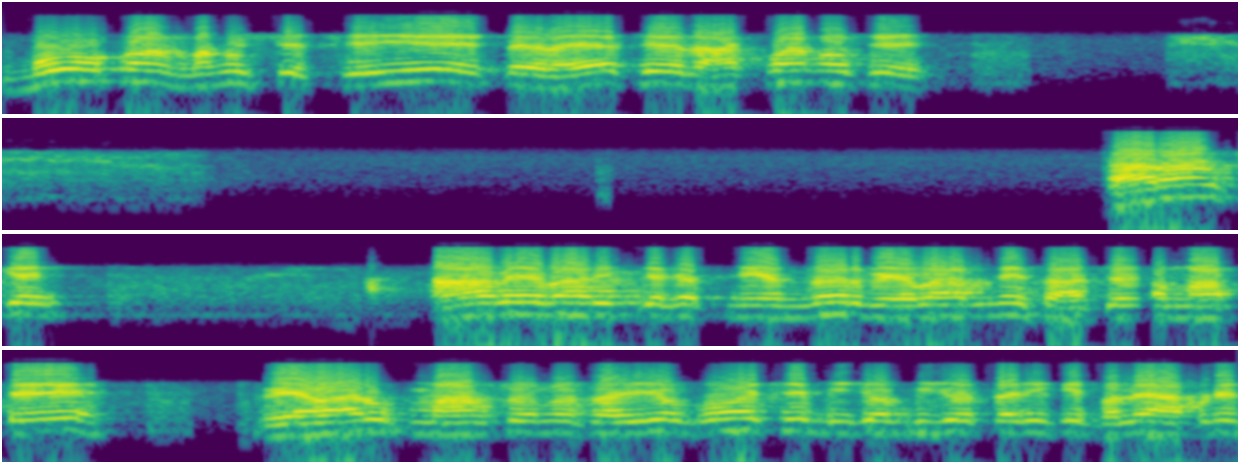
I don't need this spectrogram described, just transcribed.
મોહ પણ મનુષ્ય છે એટલે રહે છે, રાખવાનો છે. કારણ કે આ વ્યવહારિક જગતની અંદર વ્યવહારને સાચવવા માટે વ્યવહારિક માણસોનો સહયોગ હોય છે. બીજો બીજો તરીકે ભલે આપણે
